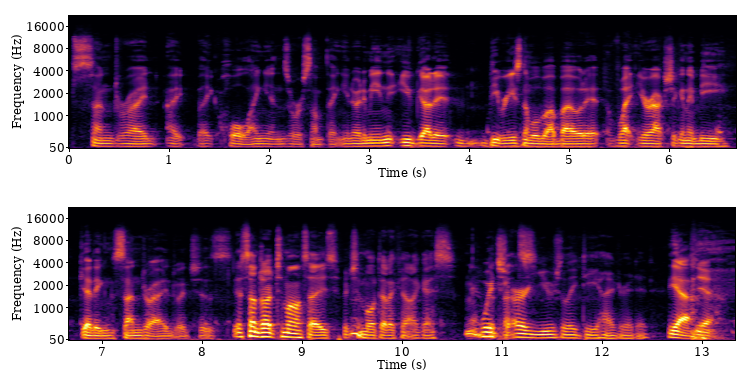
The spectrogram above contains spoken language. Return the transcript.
sun dried like, like whole onions or something. You know what I mean? You've got to be reasonable about it. What you're actually going to be getting sun dried, which is Yeah, sun-dried tomatoes, which are more delicate, I guess. Which are usually dehydrated. yeah yeah.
